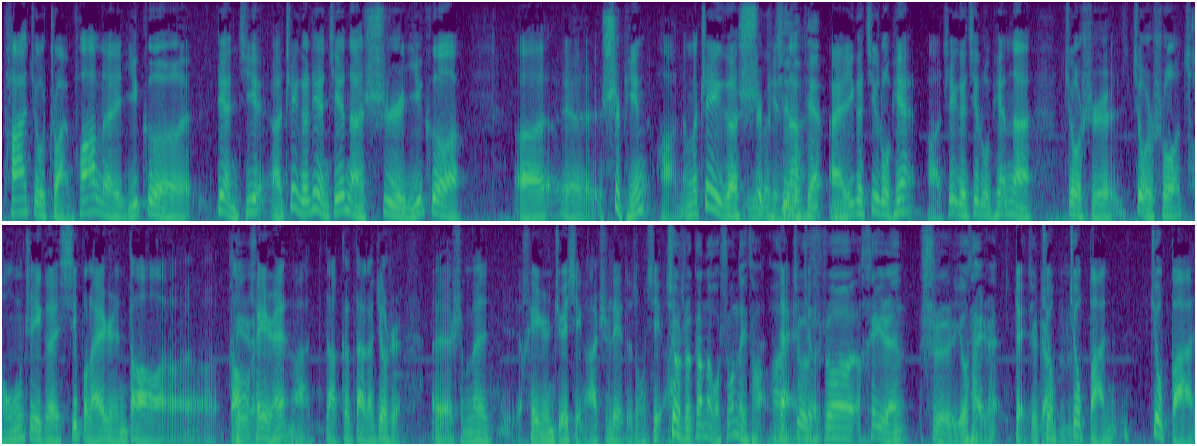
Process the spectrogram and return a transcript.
他就转发了一个链接，呃，这个链接呢是一个呃呃视频啊。那么这个视频呢，纪录片，哎，一个纪录片啊。这个纪录片呢，就是就是说从这个希伯来人到到黑人啊，大概大概就是呃什么黑人觉醒啊之类的东西。就是刚才我说那套啊，就是说黑人是犹太人，对，就就就把就把。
